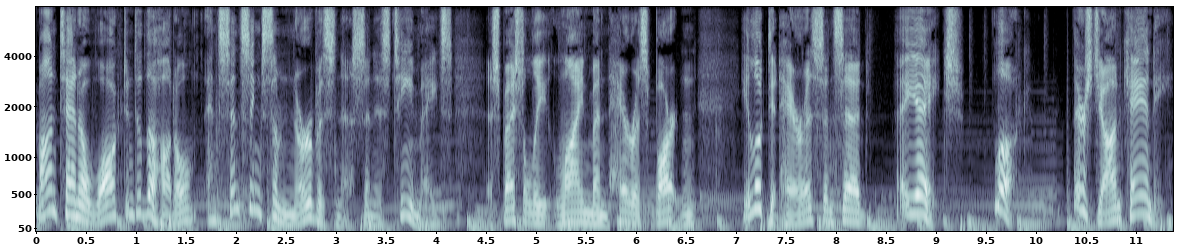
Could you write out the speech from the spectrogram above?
Montana walked into the huddle and, sensing some nervousness in his teammates, especially lineman Harris Barton, he looked at Harris and said, Hey H, look, there's John Candy.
